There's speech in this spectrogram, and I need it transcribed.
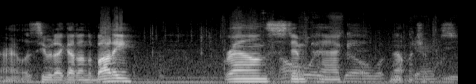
Alright, let's see what I got on the body. Rounds, stim pack, not much else.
